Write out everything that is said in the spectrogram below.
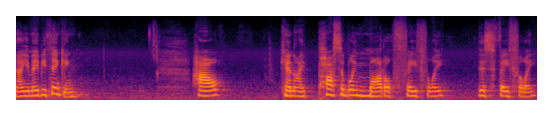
Now you may be thinking, how can I possibly model faithfully, this faithfully,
